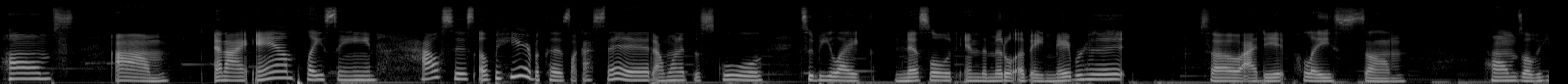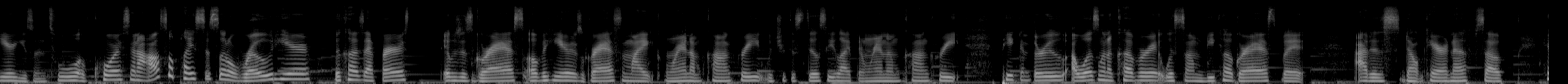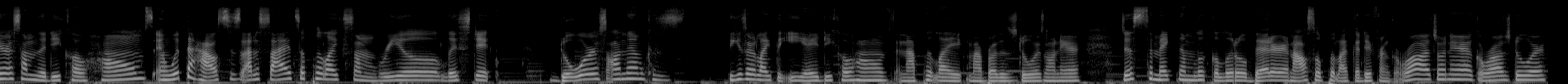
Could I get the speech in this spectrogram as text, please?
homes. Um, and I am placing houses over here because like I said, I wanted the school to be like nestled in the middle of a neighborhood. So I did place some homes over here using tool of course and I also placed this little road here because at first it was just grass over here. Here is grass and like random concrete which you can still see like the random concrete peeking through. I was going to cover it with some deco grass but i just don't care enough. So here are some of the deco homes. And with the houses i decided to put like some realistic doors on them because these are like the ea deco homes. And i put like my brother's doors on there just to make them look a little better. And I also put like a different garage on there garage door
